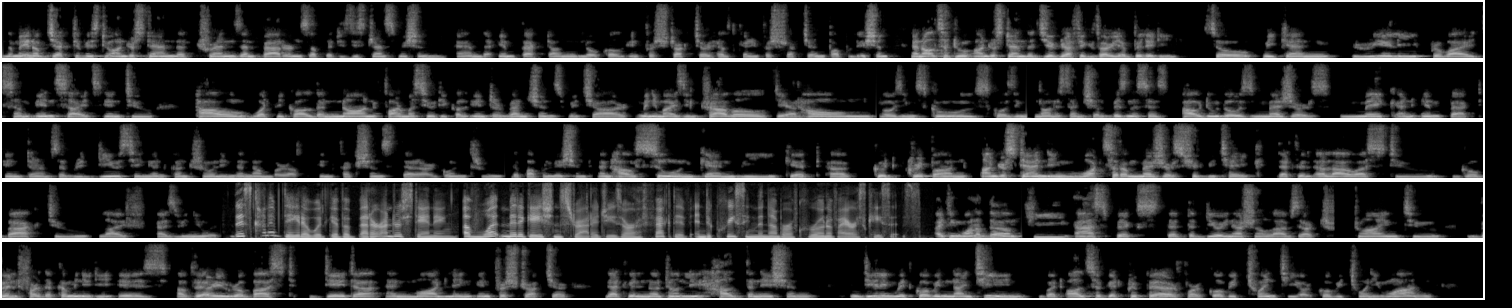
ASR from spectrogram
The main objective is to understand the trends and patterns of the disease transmission and the impact on local infrastructure, healthcare infrastructure, and population, and also to understand the geographic variability. So we can really provide some insights into how what we call the non-pharmaceutical interventions, which are minimizing travel, stay at home, closing schools, closing non-essential businesses, how do those measures make an impact in terms of reducing and controlling the number of infections that are going through the population? And how soon can we get a good grip on understanding what sort of measures should we take that will allow us to go back to life as we knew it. This kind of data would give a better understanding of what mitigation strategies are effective in decreasing the number of coronavirus cases. I think one of the key aspects that the DOE National Labs are trying to build for the community is a very robust data and modeling infrastructure that will not only help the nation dealing with COVID 19, but also get prepared for COVID 20 or COVID 21,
